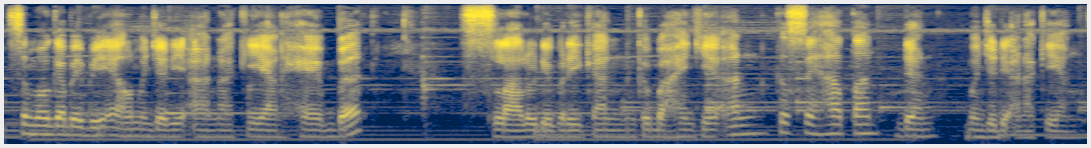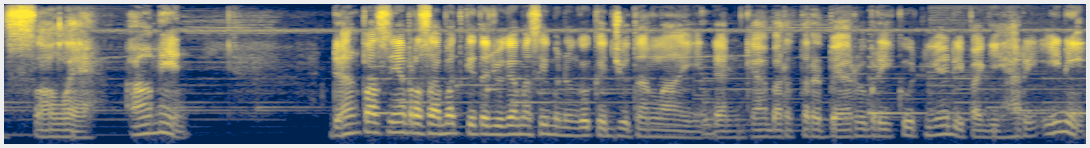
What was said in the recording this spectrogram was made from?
Semoga BBL menjadi anak yang hebat Selalu diberikan kebahagiaan, kesehatan, dan menjadi anak yang soleh. Amin. Dan pastinya persahabat kita juga masih menunggu kejutan lain dan kabar terbaru berikutnya di pagi hari ini.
